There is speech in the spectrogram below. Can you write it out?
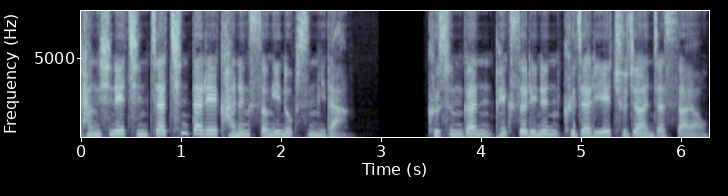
당신의 진짜 친딸일 가능성이 높습니다. 그 순간 백설이는 그 자리에 주저앉았어요.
